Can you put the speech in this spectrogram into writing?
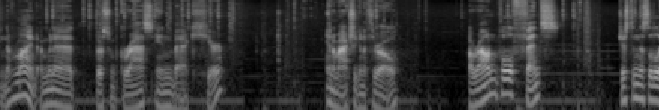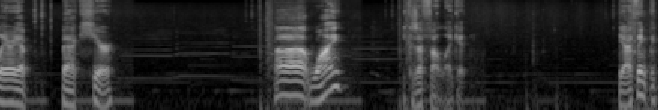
never mind. I'm to throw some grass in back here. And I'm actually to throw a round pole fence just in this little area back here. Uh, why? Because I felt like it. Yeah, I think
